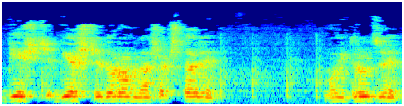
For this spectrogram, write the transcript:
Bierzcie, bierzcie do rąk nasze cztery, moi drodzy,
